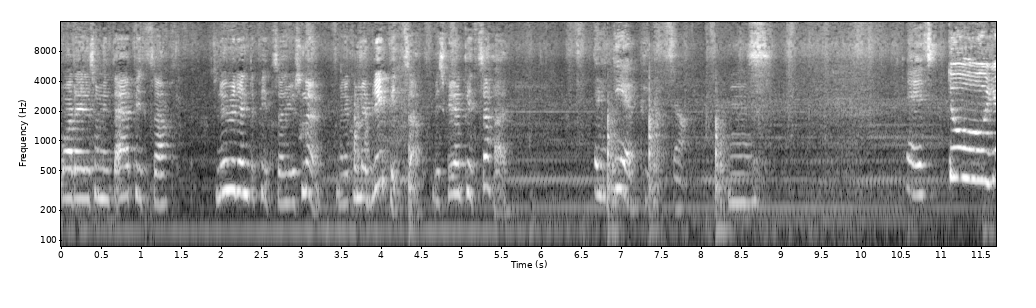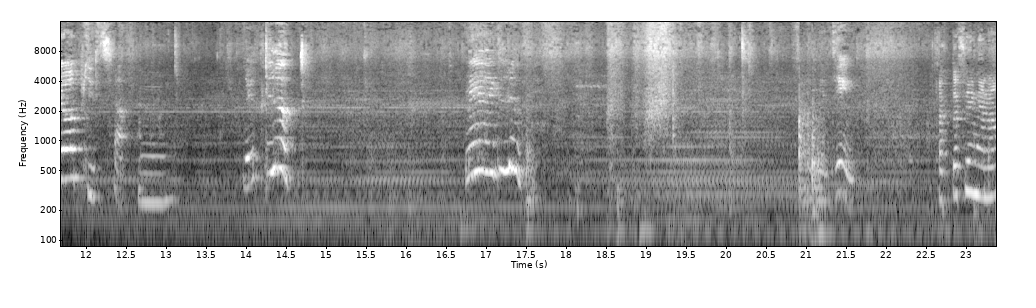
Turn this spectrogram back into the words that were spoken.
Vad är det som inte är pizza? Nu är det inte pizza just nu, men det kommer bli pizza. Vi ska göra pizza här. En D-pizza. Mm. En stora pizza. Mm. Det är glögg. Det är glögg. একটা ফেঙে না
